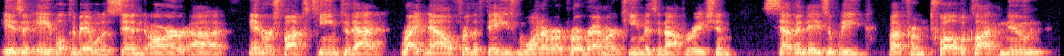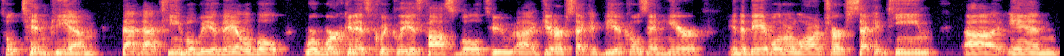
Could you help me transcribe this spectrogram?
Is it able to be able to send our uh, in response team to that? Right now, for the phase one of our program, our team is in operation seven days a week, but from 12 o'clock noon till 10 p.m. That that team will be available. We're working as quickly as possible to uh, get our second vehicles in here and to be able to launch our second team uh, in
